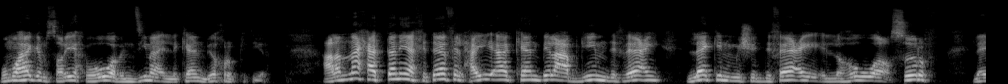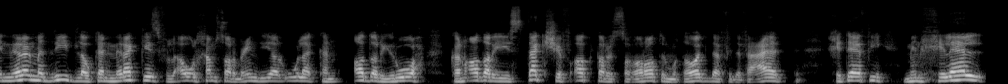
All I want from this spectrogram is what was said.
ومهاجم صريح وهو بنزيما اللي كان بيخرج كتير. على الناحية الثانية ختافي الحقيقة كان بيلعب جيم دفاعي لكن مش الدفاعي اللي هو صرف لأن ريال مدريد لو كان مركز في الأول 45 دقيقة الاولى كان قدر يروح كان قدر يستكشف أكتر الثغرات المتواجدة في دفاعات ختافي. من خلال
